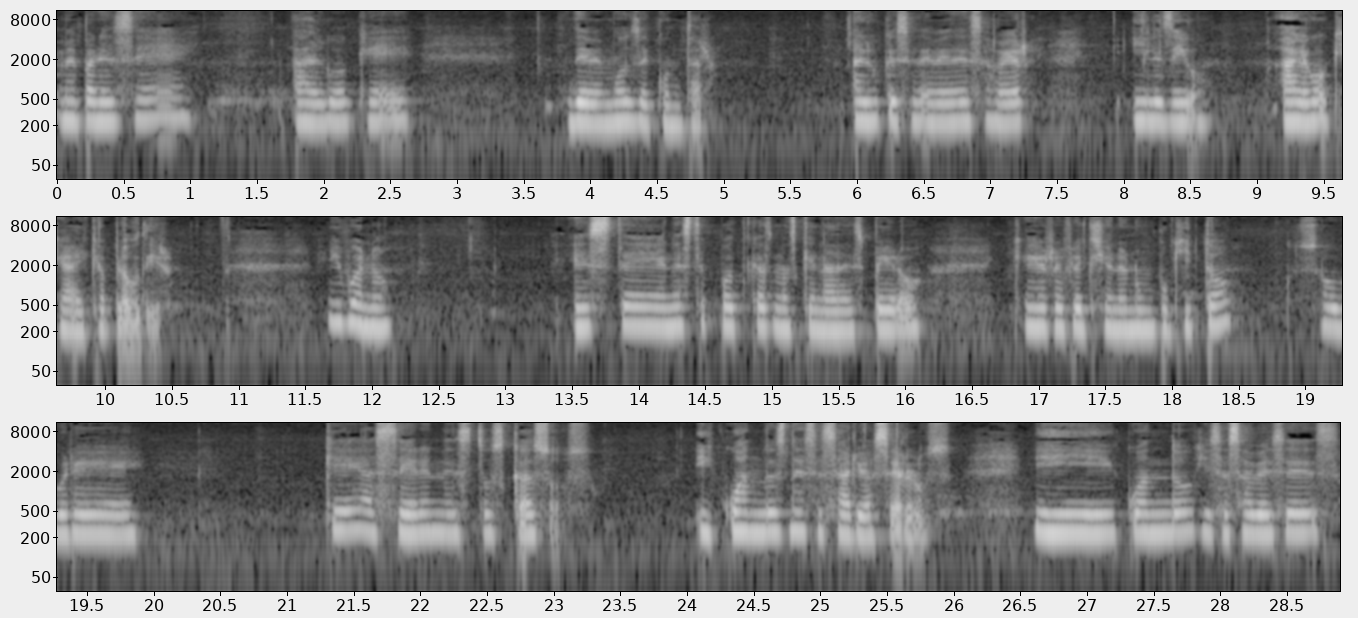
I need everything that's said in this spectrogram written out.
Me parece algo que debemos de contar, algo que se debe de saber y les digo, algo que hay que aplaudir. Y bueno, este, en este podcast más que nada espero que reflexionen un poquito sobre qué hacer en estos casos y cuándo es necesario hacerlos y cuándo quizás a veces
